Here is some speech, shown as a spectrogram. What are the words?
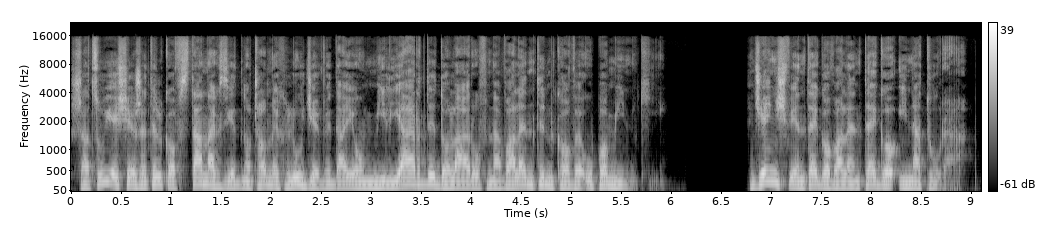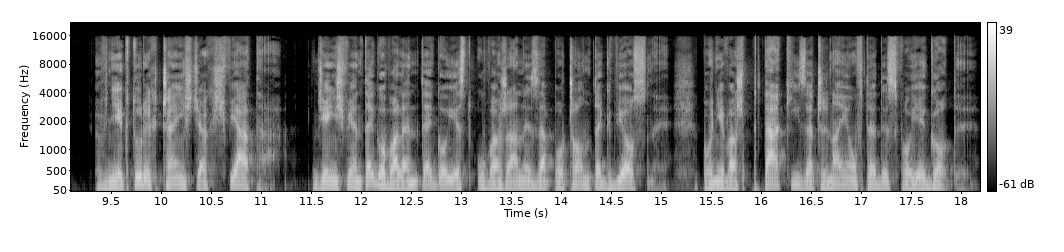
Szacuje się, że tylko w Stanach Zjednoczonych ludzie wydają miliardy dolarów na walentynkowe upominki. Dzień Świętego Walentego i natura. W niektórych częściach świata Dzień Świętego Walentego jest uważany za początek wiosny, ponieważ ptaki zaczynają wtedy swoje gody.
